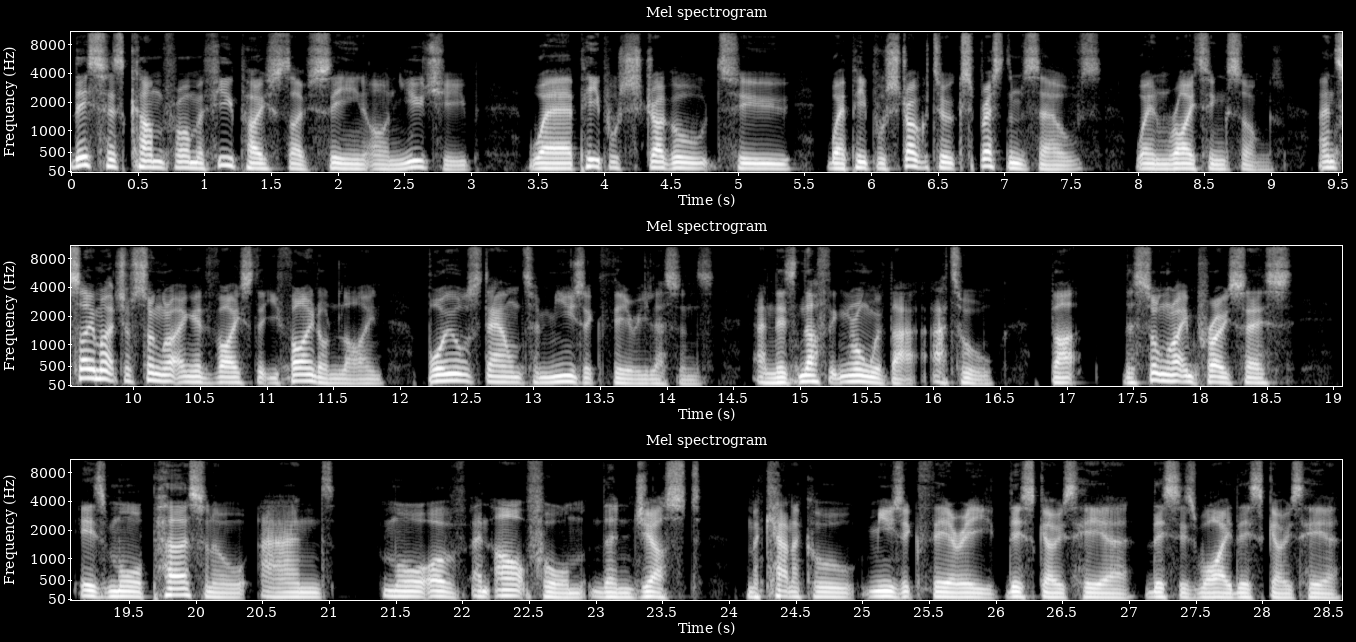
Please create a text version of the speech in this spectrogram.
This has come from a few posts I've seen on YouTube where people struggle to where people struggle to express themselves when writing songs. And so much of songwriting advice that you find online boils down to music theory lessons. And there's nothing wrong with that at all. But the songwriting process is more personal and more of an art form than just mechanical music theory. This goes here, this is why this goes here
